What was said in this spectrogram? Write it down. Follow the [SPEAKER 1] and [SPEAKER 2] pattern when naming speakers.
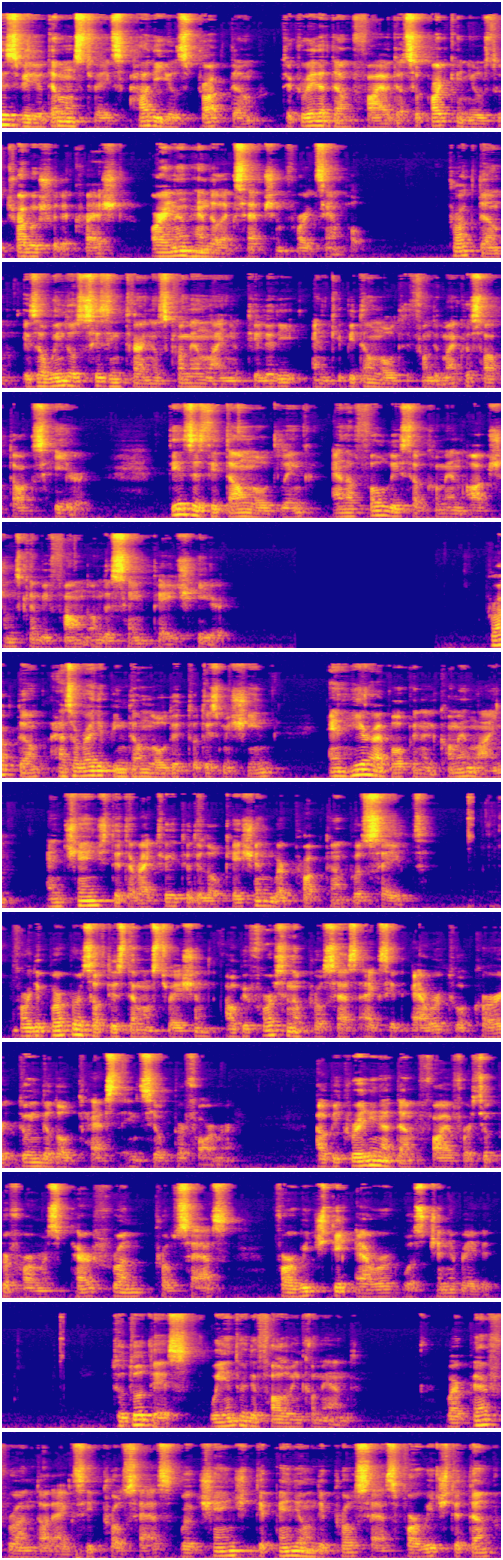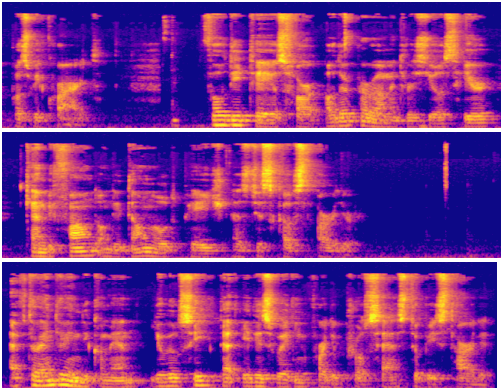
[SPEAKER 1] This video demonstrates how to use procdump to create a dump file that support can use to troubleshoot a crash or an unhandled exception, for example. Procdump is a Windows sysinternals command line utility and can be downloaded from the Microsoft Docs here. This is the download link and a full list of command options can be found on the same page here. Procdump has already been downloaded to this machine and here I've opened a command line and changed the directory to the location where procdump was saved. For the purpose of this demonstration, I'll be forcing a process exit error to occur during the load test in Silk Performer. I'll be creating a dump file for Silk Performer's perf run process for which the error was generated. To do this, we enter the following command, where perfrun.exe process will change depending on the process for which the dump was required. Full details for other parameters used here can be found on the download page as discussed earlier. After entering the command, you will see that it is waiting for the process to be started.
